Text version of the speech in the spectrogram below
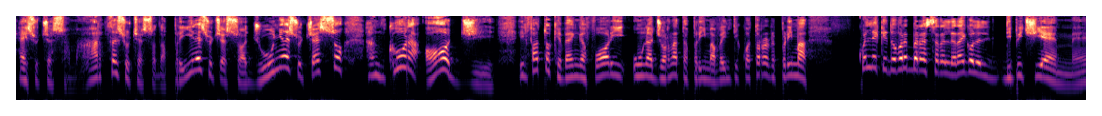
È successo a marzo, è successo ad aprile, è successo a giugno, è successo ancora oggi. Il fatto che venga fuori una giornata prima, 24 ore prima, quelle che dovrebbero essere le regole di PCM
